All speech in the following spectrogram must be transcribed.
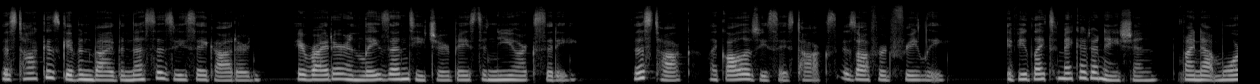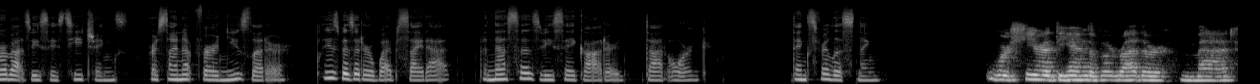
This talk is given by Vanessa Zuisei Goddard, a writer and lay Zen teacher based in New York City. This talk, like all of Zuisei's talks, is offered freely. If you'd like to make a donation, find out more about Zuisei's teachings, or sign up for her newsletter, please visit her website at vanessazuiseigoddard.org. Thanks for listening. We're here at the end of a rather mad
